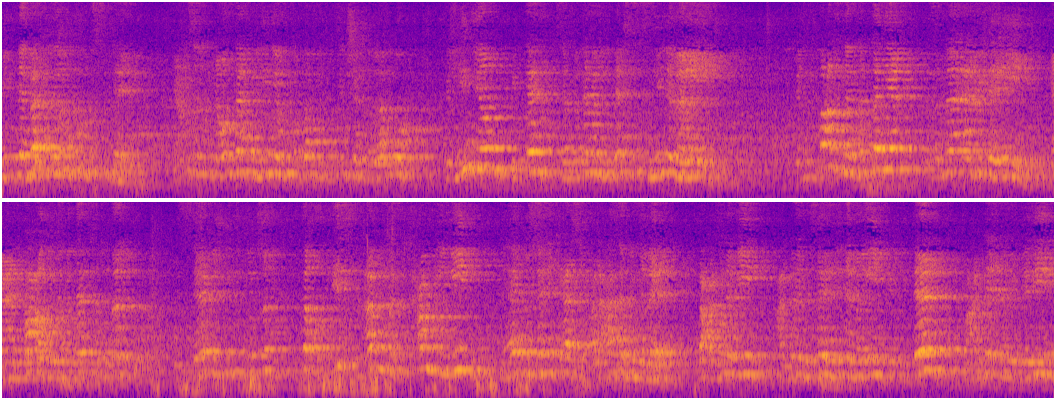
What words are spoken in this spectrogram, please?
من نبات الاستخدام يعني مثلا إحنا قلنا في اللينيوم في البوتنشال اللينيوم بالتالي سميناها من نفس السنين مارين لكن بعض النباتات الثانية سميناها اميدالين يعني بعض النباتات خلي بالكم السامج بتوصل تاخد اسم قبل ما تتحول لمين؟ لهيدروسيانيك اسيد على حسب النبات فعندنا مين؟ عندنا مثال هنا مارين في الكتان وعندنا اميدالين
